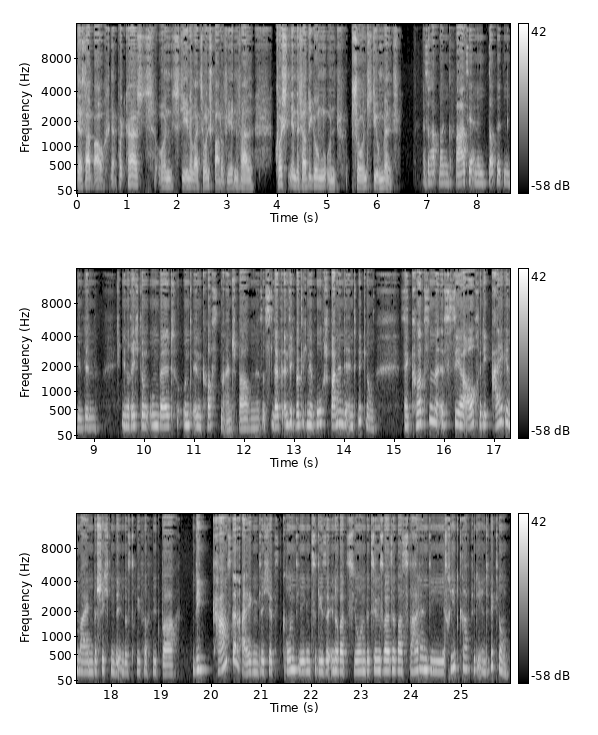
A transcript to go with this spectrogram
Deshalb auch der Podcast und die Innovation spart auf jeden Fall Kosten in der Fertigung und schont die Umwelt. Also hat man quasi einen doppelten Gewinn in Richtung Umwelt und in Kosteneinsparungen. Es ist letztendlich wirklich eine hochspannende Entwicklung. Seit kurzem ist sie ja auch für die allgemein beschichtende Industrie verfügbar. Wie kam es denn eigentlich jetzt grundlegend zu dieser Innovation, beziehungsweise was war denn die Triebkraft für die Entwicklung?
